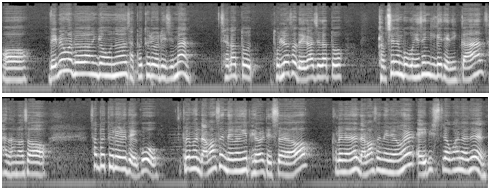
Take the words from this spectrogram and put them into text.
어, 4명을 배열하는 경우는 4팩토리얼이지만, 제가 또 돌려서 4가지가 또 겹치는 부분이 생기게 되니까, 다 나눠서 3팩토리얼이 되고, 그러면 남학생 4명이 배열됐어요. 그러면은 남학생 4명을 ABCD라고 하면은,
